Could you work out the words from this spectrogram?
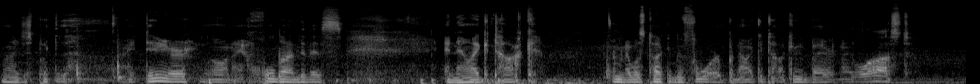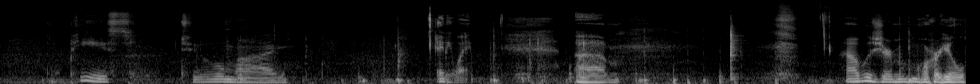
And I just put the right there. Oh, and I hold on to this, and now I can talk. I mean, I was talking before, but now I could talk even better, and I lost that piece to my. Anyway, um. How was your Memorial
